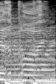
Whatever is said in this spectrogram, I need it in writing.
to the point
